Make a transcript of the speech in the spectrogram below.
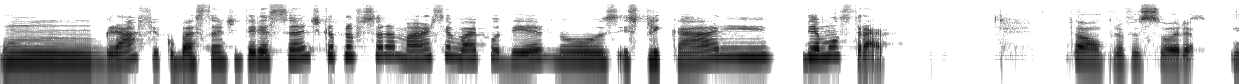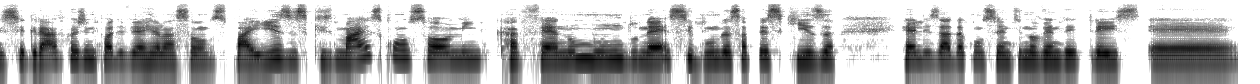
um gráfico bastante interessante que a professora Márcia vai poder nos explicar e demonstrar. Então, professora, nesse gráfico a gente pode ver a relação dos países que mais consomem café no mundo, né? Segundo essa pesquisa realizada com 193 é,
